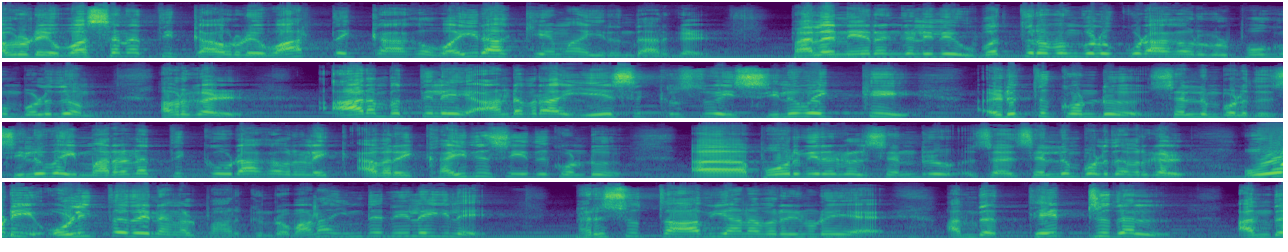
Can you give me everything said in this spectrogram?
அவருடைய வசனத்திற்காக அவருடைய வார்த்தைக்காக வைராக்கியமாக இருந்தார்கள். பல நேரங்களிலே உபத்திரவங்களுக்கூடாக அவர்கள் போகும் பொழுதும் அவர்கள் ஆரம்பத்திலே ஆண்டவராக இயேசு கிறிஸ்துவை சிலுவைக்கு எடுத்துக்கொண்டு செல்லும் பொழுது சிலுவை மரணத்துக்கூடாக அவர்களை அவரை கைது செய்து கொண்டு போர் வீரர்கள் சென்று செ- செல்லும் பொழுது அவர்கள் ஓடி ஒழித்ததை நாங்கள் பார்க்கின்றோம். ஆனால் இந்த நிலையிலே பரிசுத்த ஆவியானவரினுடைய அந்த தேற்றுதல் அந்த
